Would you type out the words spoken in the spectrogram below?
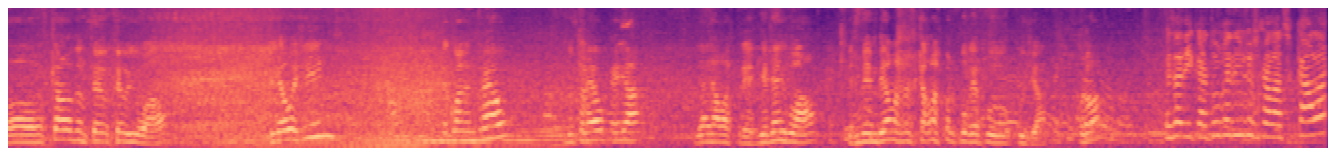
l'escala, doncs feu, feu igual. Fiqueu així, que quan entreu, notareu que ja, ja hi ha les tres. I allà igual, és ben bé les escales per poder pu- pujar. Però És a dir, que tu que dius és que l'escala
